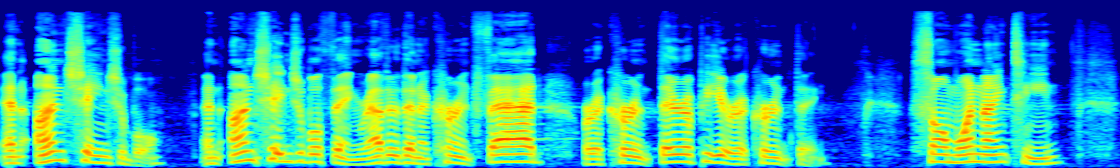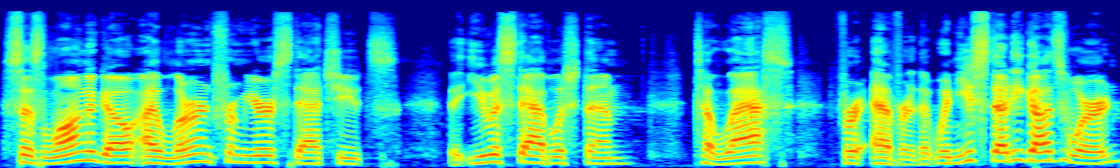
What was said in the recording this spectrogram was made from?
and unchangeable, an unchangeable thing rather than a current fad or a current therapy or a current thing. Psalm 119 says, Long ago I learned from your statutes that you established them to last forever. That when you study God's word,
